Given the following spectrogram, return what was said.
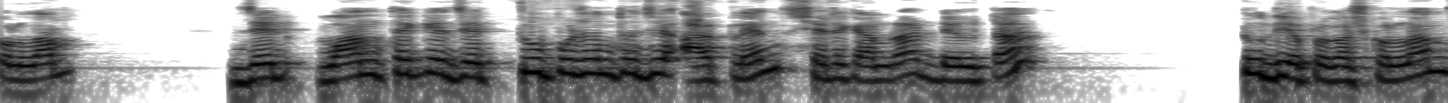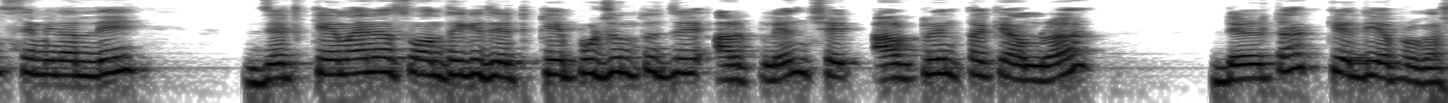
করলাম। জেড ওয়ান থেকে জেড টু পর্যন্ত যে আর্ক লেন্থ সেটাকে আমরা ডেল্টা টু দিয়ে প্রকাশ করলাম। Similarly z k minus one থেকে জেড কে পর্যন্ত যে আর্ক লেন্থ সেই আর্ক লেন্থটাকে আমরা ডেল্টা কে দিয়ে প্রকাশ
